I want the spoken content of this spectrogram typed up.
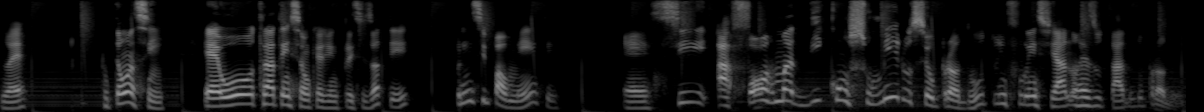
não é? Então, assim, é outra atenção que a gente precisa ter, principalmente é, se a forma de consumir o seu produto influenciar no resultado do produto.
